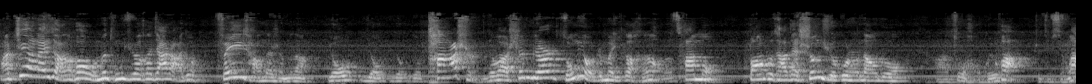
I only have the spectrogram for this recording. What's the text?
啊，这样来讲的话，我们同学和家长就非常的什么呢？有有有有踏实，对吧？身边总有这么一个很好的参谋，帮助他在升学过程当中啊做好规划，这就行了。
